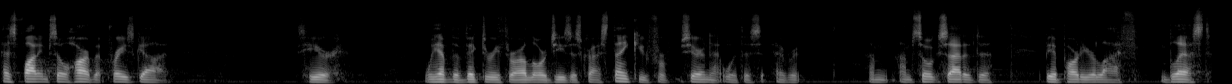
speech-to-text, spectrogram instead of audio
has fought him so hard. But praise God, he's here. We have the victory through our Lord Jesus Christ. Thank you for sharing that with us, Everett. I'm, I'm so excited to be a part of your life. I'm blessed.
